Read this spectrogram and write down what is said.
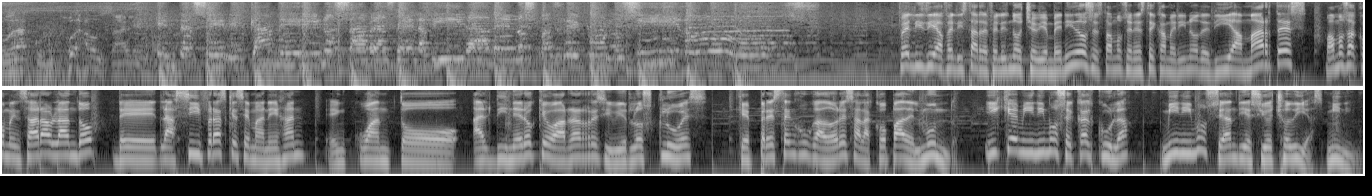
Toda, con toda os sale. Entras en el camerino, sabrás de la vida de los más reconocidos. Feliz día, feliz tarde, feliz noche, bienvenidos. Estamos en este camerino de día martes. Vamos a comenzar hablando de las cifras que se manejan en cuanto al dinero que van a recibir los clubes que presten jugadores a la Copa del Mundo. Y que mínimo se calcula, mínimo sean 18 días, mínimo.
